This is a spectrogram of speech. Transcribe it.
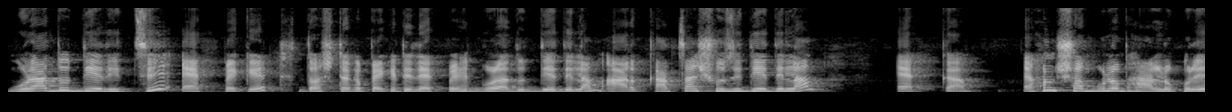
গুঁড়া দুধ দিয়ে দিচ্ছি, এক প্যাকেট, দশ টাকা প্যাকেটের এক প্যাকেট গুঁড়া দুধ দিয়ে দিলাম, আর কাঁচা সুজি দিয়ে দিলাম, এক কাপ। এখন সবগুলো ভালো করে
